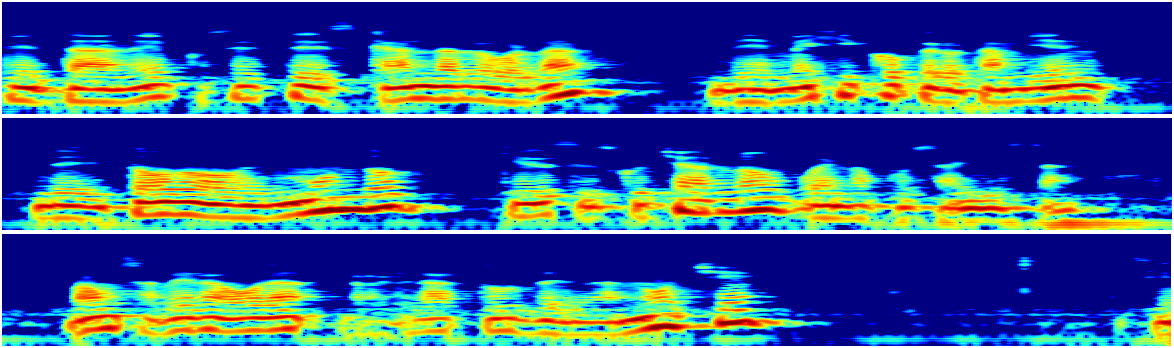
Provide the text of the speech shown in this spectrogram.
¿Qué tal, eh? Pues este escándalo, ¿verdad? De México, pero también de todo el mundo. Si quieres escucharlo, bueno, pues ahí está. Vamos a ver ahora relatos de la noche. Que si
